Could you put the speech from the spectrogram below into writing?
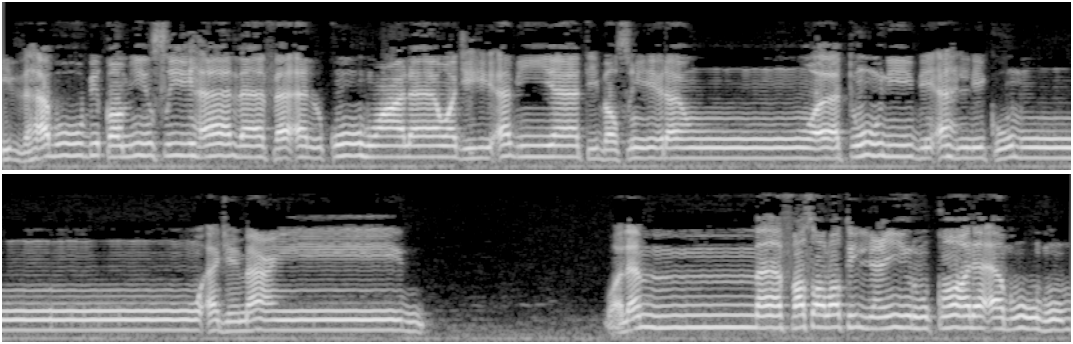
اذهبوا بقميصي هذا فألقوه على وجه ابي يات بصيرا واتوني بأهلكم أجمعين. ولما فصلت العير قال أبوهم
